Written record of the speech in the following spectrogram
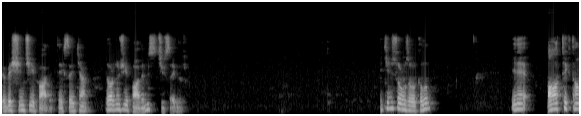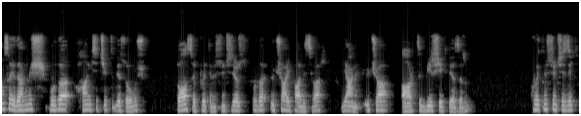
ve 5. ifade tek sayıken 4. ifademiz çift sayıdır. İkinci sorumuza bakalım. Yine A tek tam sayı denmiş. Burada hangisi çifti diye sorulmuş. Doğal sayı kuvvetinin üstünü çiziyoruz. Burada 3A ifadesi var. Yani 3A artı 1 şekli yazarım. Kuvvetin üstünü çizdik.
